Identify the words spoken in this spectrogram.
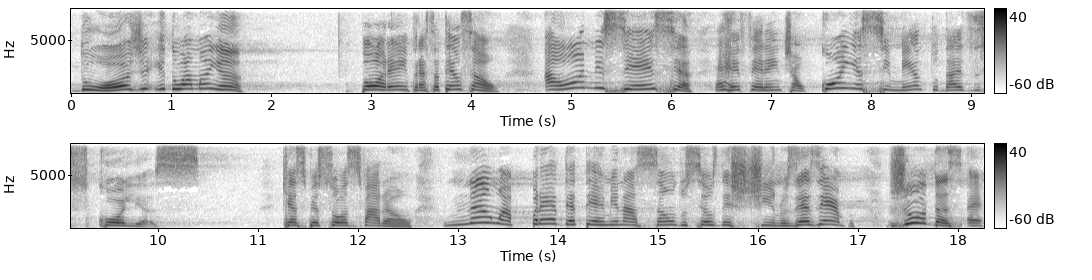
do hoje e do amanhã. Porém, presta atenção, a onisciência é referente ao conhecimento das escolhas que as pessoas farão, não a predeterminação dos seus destinos. Exemplo, Judas, é,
